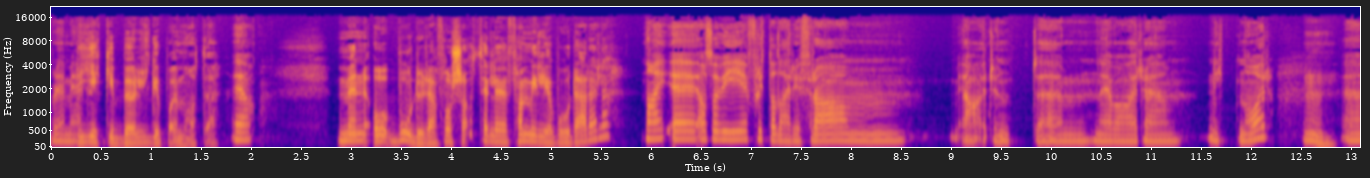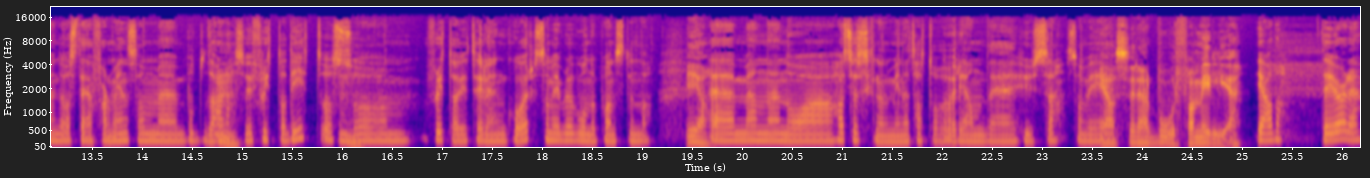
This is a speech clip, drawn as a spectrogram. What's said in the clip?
ble mer. Det gikk i bølger, på en måte. Ja. Men, og Bor du der fortsatt, eller familie bor der, eller? Nei, eh, altså vi flytta derifra mm, ja, rundt eh, når jeg var eh, 19 år. Mm. Eh, det var stefaren min som eh, bodde der, da, så vi flytta dit. Og så mm. flytta vi til en gård som vi ble boende på en stund, da. Ja. Eh, men nå har søsknene mine tatt over igjen det huset som vi ja, så der bor familie. Ja da, det gjør det.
